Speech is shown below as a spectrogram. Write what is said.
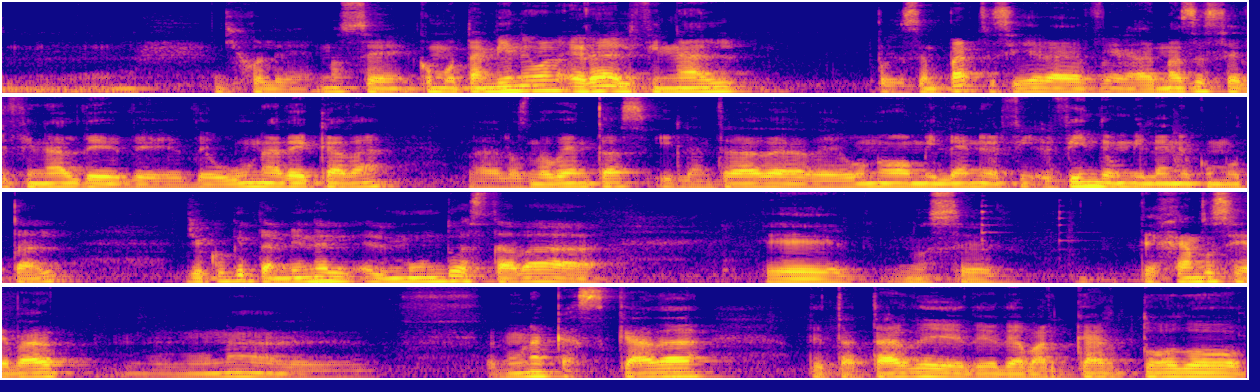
mm, híjole, no sé, como también era el final, pues en parte sí, era, era además de ser el final de, de, de una década, la de los noventas, y la entrada de un nuevo milenio, el fin, el fin de un milenio como tal, yo creo que también el, el mundo estaba, eh, no sé, dejándose llevar en una, en una cascada de tratar de, de- de abarcar todo.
